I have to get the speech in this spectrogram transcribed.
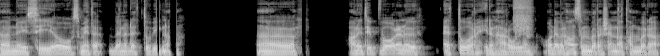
en ny CEO som heter Benedetto Vigna. Uh, han är typ varit nu ett år i den här rollen. Och det är väl han som börjar känna att han börjar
